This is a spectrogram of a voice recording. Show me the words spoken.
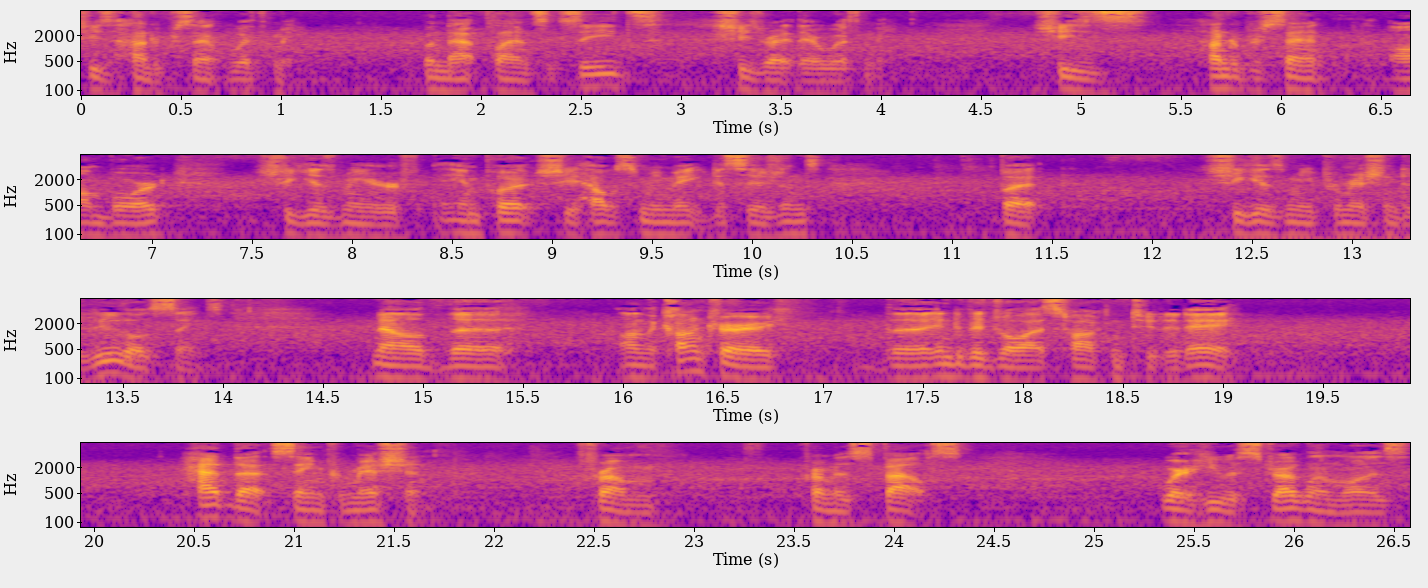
she's 100% with me. When that plan succeeds, she's right there with me. She's 100% on board. She gives me her input, she helps me make decisions. But she gives me permission to do those things. Now, the on the contrary, the individual I was talking to today had that same permission from from his spouse. Where he was struggling was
